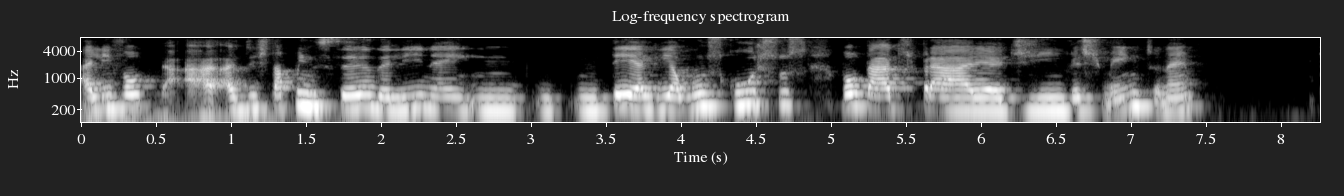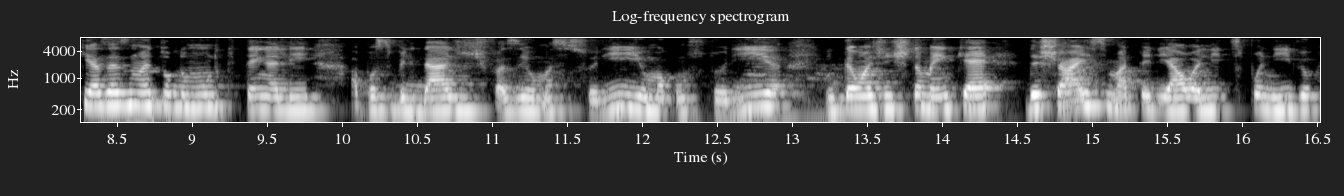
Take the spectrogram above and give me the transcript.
ali voltar, a, a gente está pensando ali né, em, em ter ali alguns cursos voltados para a área de investimento, né? Que às vezes não é todo mundo que tem ali a possibilidade de fazer uma assessoria, uma consultoria. Então a gente também quer deixar esse material ali disponível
